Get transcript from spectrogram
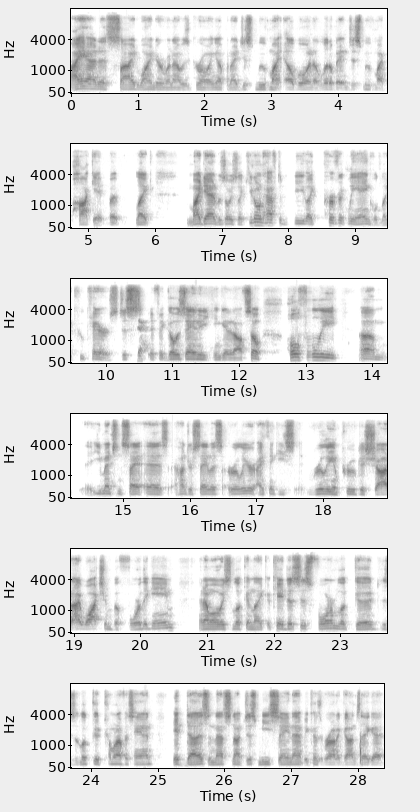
I had a sidewinder when I was growing up, and I just moved my elbow in a little bit and just moved my pocket. But like my dad was always like, you don't have to be like perfectly angled. Like who cares? Just yeah. if it goes in, you can get it off. So hopefully, um, you mentioned uh, Hunter Sallis earlier. I think he's really improved his shot. I watch him before the game, and I'm always looking like, okay, does his form look good? Does it look good coming off his hand? It does, and that's not just me saying that because we're on a Gonzaga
